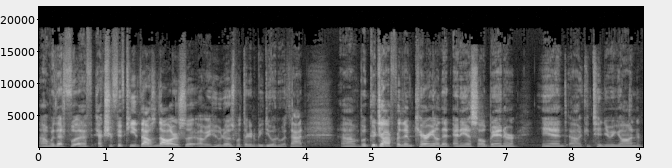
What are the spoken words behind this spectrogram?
uh, with that uh, extra fifteen thousand dollars. Uh, I mean, who knows what they're going to be doing with that? Um, but good job for them carrying on that NASL banner and uh, continuing on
